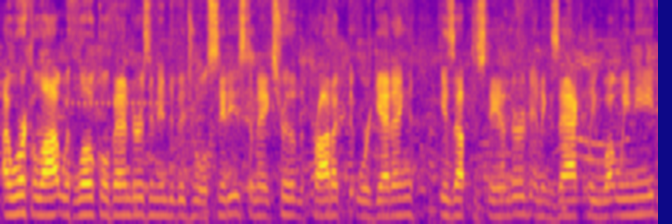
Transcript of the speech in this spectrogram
I work a lot with local vendors in individual cities to make sure that the product that we're getting is up to standard and exactly what we need.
